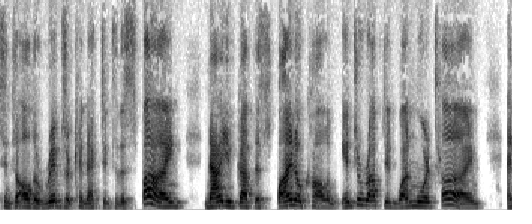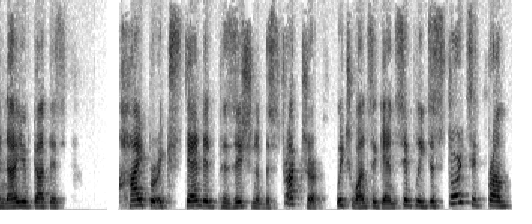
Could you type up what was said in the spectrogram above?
Since all the ribs are connected to the spine, now you've got the spinal column interrupted one more time. And now you've got this hyperextended position of the structure, which once again simply distorts it from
